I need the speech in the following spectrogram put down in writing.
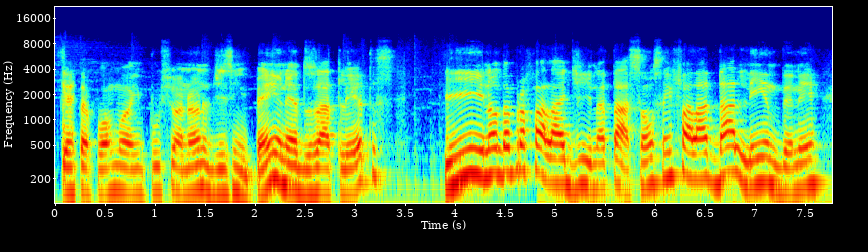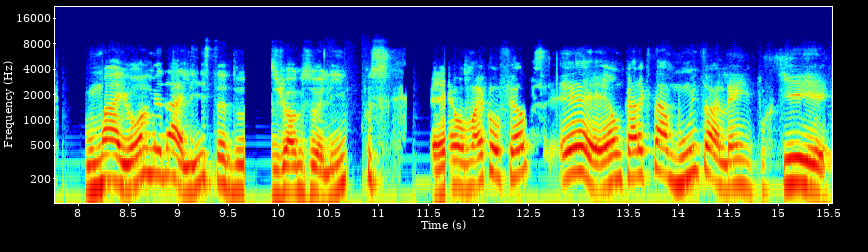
de certa forma, impulsionando o desempenho né, dos atletas. E não dá para falar de natação sem falar da lenda, né? O maior medalhista dos Jogos Olímpicos. É, o Michael Phelps é, é um cara que está muito além, porque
